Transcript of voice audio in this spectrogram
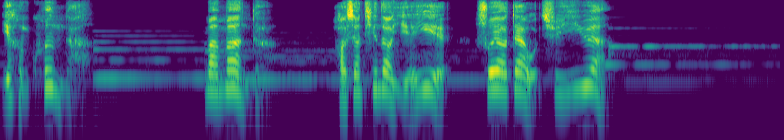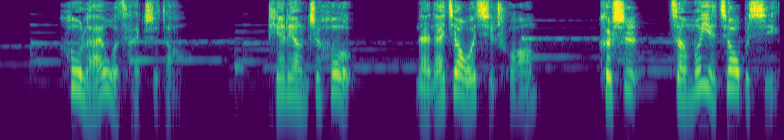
也很困难。慢慢的，好像听到爷爷说要带我去医院。后来我才知道，天亮之后，奶奶叫我起床，可是怎么也叫不醒，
